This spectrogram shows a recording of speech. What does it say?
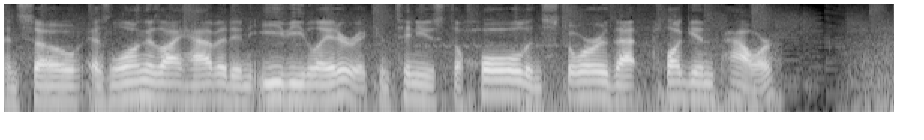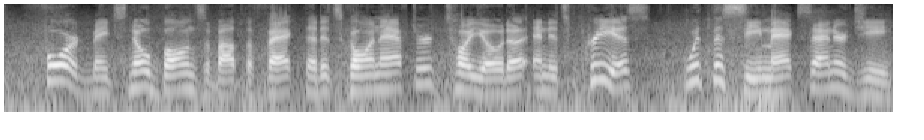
And so as long as I have it in EV Later, it continues to hold and store that plug-in power. Ford makes no bones about the fact that it's going after Toyota and its Prius with the C-Max Energi.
